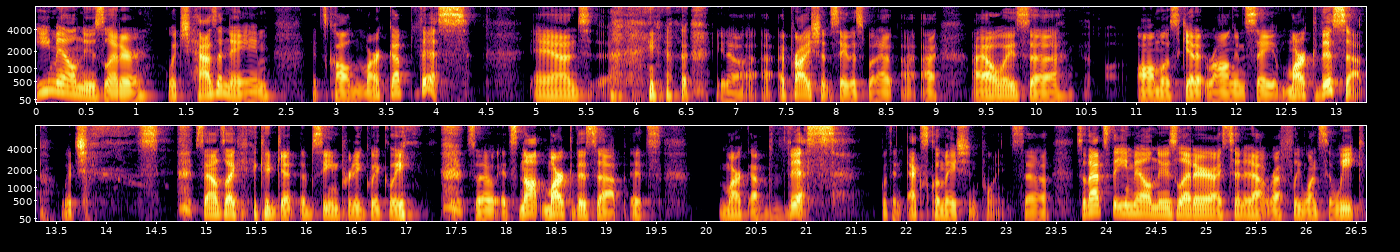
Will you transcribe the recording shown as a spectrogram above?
email newsletter, which has a name. It's called Markup This. And, you know, I, I, probably shouldn't say this, but I, I, I always uh, almost get it wrong and say, mark this up, which sounds like it could get obscene pretty quickly. so it's not mark this up, it's mark up this with an exclamation point. So so that's the email newsletter. I send it out roughly once a week.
